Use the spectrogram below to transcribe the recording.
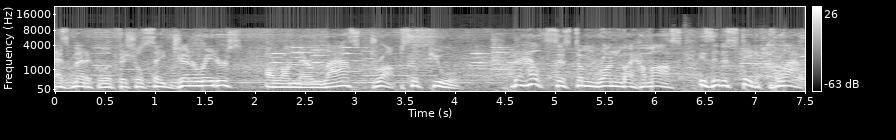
as medical officials say generators are on their last drops of fuel. The health system run by Hamas is in a state of collapse.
